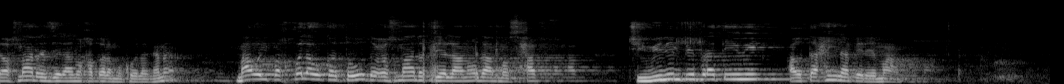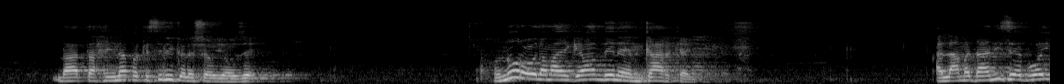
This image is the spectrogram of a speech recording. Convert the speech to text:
د عثمان رضی الله عنه خبره مکوله کنه ما وای په خپل وکړو د عثمان رضی الله عنه دا مصحف چې وینم په پرتی وی او تحینه پر ما دا تحینه په کسلی کله شو یوځه نور علما کرام دین انکار کوي علامه دانی صاحب وای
